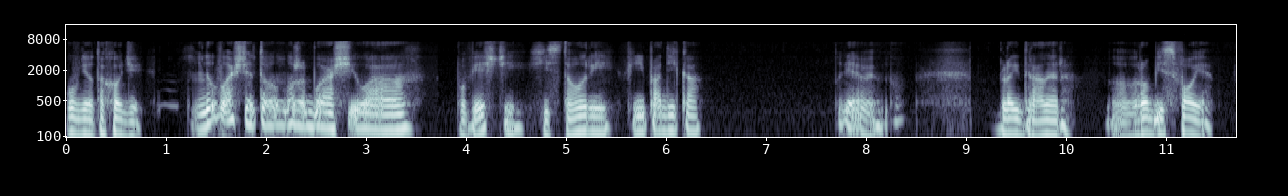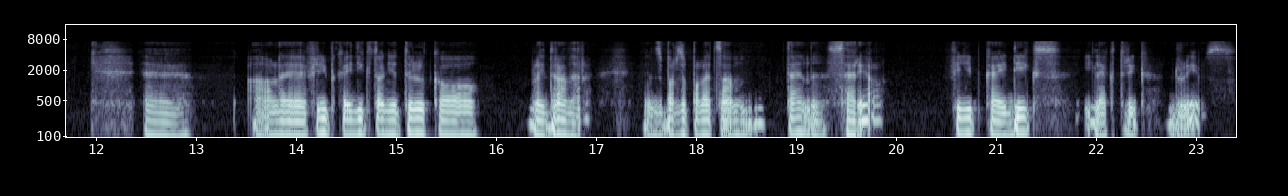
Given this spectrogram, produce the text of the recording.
głównie o to chodzi. No właśnie to może była siła powieści, historii Filipa Dicka. No nie wiem, no. Blade Runner no, robi swoje. Ale Philip K. Dick to nie tylko Blade Runner, więc bardzo polecam ten serial. Philip K. Dick's Electric Dreams.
